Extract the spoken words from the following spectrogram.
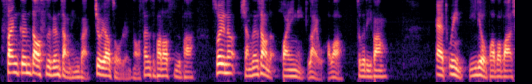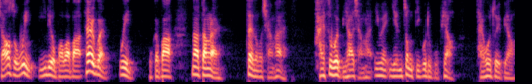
三根到四根涨停板就要走人哦，三十趴到四十趴。所以呢，想跟上的欢迎你赖我，好不好？这个地方，at win 一六八八八，小老鼠 win 一六八八八，Telegram win 五个八。那当然，再怎么强悍，还是会比它强悍，因为严重低估的股票才会最标。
